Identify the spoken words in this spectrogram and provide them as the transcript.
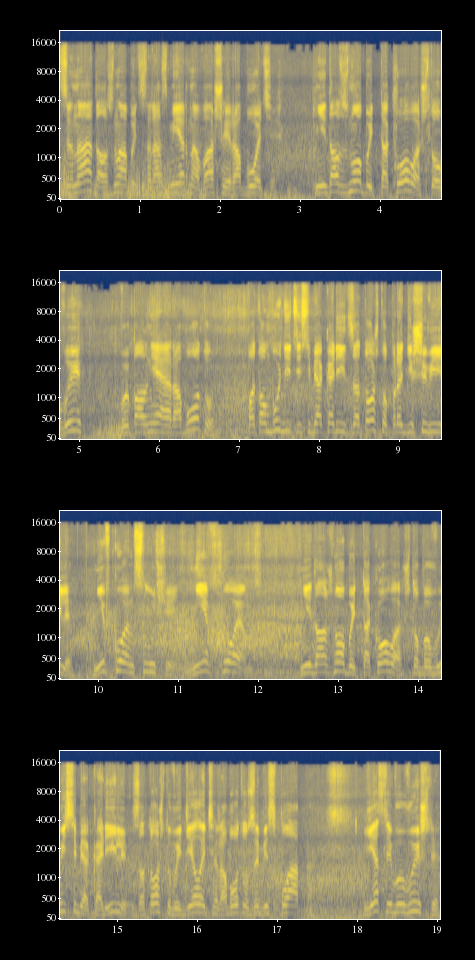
Цена должна быть соразмерна вашей работе. Не должно быть такого, что вы, выполняя работу, потом будете себя корить за то, что продешевили. Ни в коем случае, ни в коем. Не должно быть такого, чтобы вы себя корили за то, что вы делаете работу за бесплатно. Если вы вышли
